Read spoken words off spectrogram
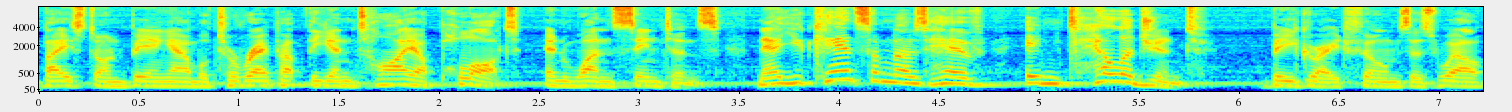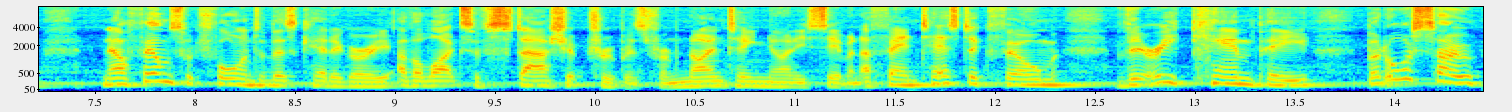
based on being able to wrap up the entire plot in one sentence. Now, you can sometimes have intelligent B grade films as well. Now, films which fall into this category are the likes of Starship Troopers from 1997, a fantastic film, very campy, but also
